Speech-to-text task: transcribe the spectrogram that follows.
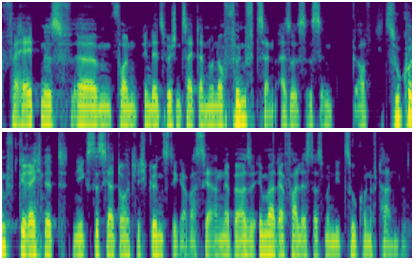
Verhältnis ähm, von in der Zwischenzeit dann nur noch 15. Also es ist im auf die Zukunft gerechnet nächstes Jahr deutlich günstiger, was ja an der Börse immer der Fall ist, dass man die Zukunft handelt.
